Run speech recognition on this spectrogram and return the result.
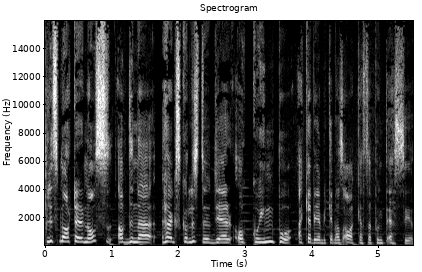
blir smartare än oss av dina högskolestudier och gå in på akademikernasakassa.se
